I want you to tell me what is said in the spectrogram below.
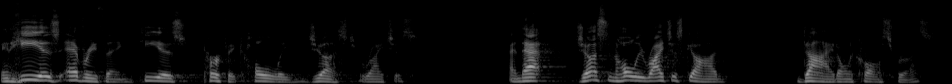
And He is everything. He is perfect, holy, just, righteous. And that just and holy, righteous God died on a cross for us.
